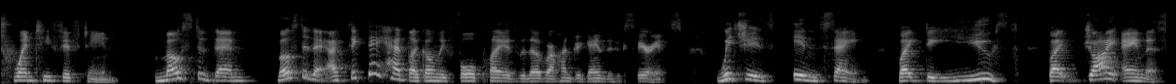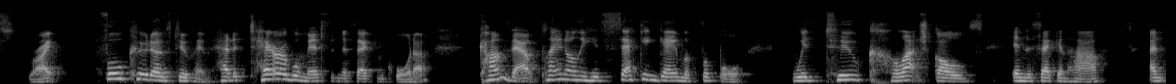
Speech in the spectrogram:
2015. Most of them most of that, I think they had like only four players with over 100 games of experience, which is insane. Like the youth, like Jye Amiss, right? Full kudos to him. Had a terrible miss in the second quarter. comes out playing only his second game of football with two clutch goals in the second half. An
